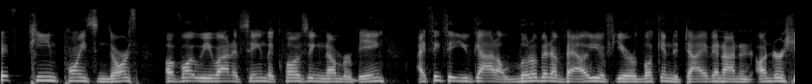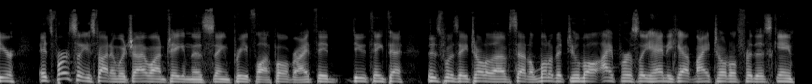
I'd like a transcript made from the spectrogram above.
15 points north of what we wound up seeing the closing number being. I think that you've got a little bit of value if you're looking to dive in on an under here. It's personally a spot in which I want taking this thing pre-flop over. I th- do think that this was a total that I've set a little bit too low. I personally handicapped my total for this game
